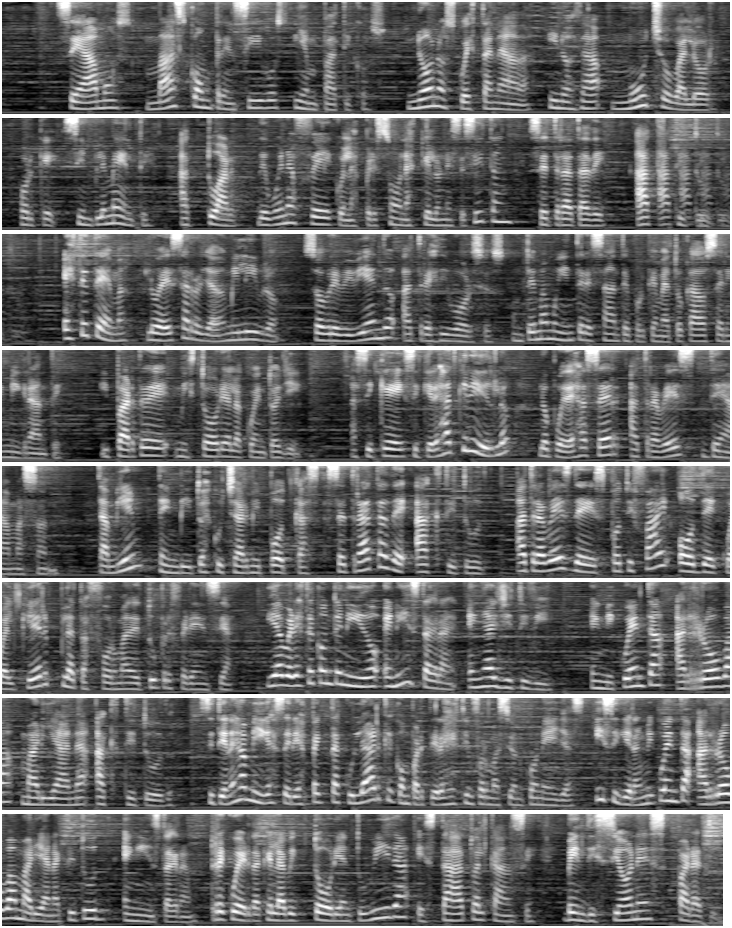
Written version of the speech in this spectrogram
Seamos más comprensivos y empáticos. No nos cuesta nada y nos da mucho valor porque simplemente actuar de buena fe con las personas que lo necesitan se trata de actitud. Este tema lo he desarrollado en mi libro Sobreviviendo a tres divorcios, un tema muy interesante porque me ha tocado ser inmigrante y parte de mi historia la cuento allí. Así que si quieres adquirirlo, lo puedes hacer a través de Amazon. También te invito a escuchar mi podcast. Se trata de actitud a través de Spotify o de cualquier plataforma de tu preferencia y a ver este contenido en Instagram, en IGTV, en mi cuenta arroba Mariana Actitud. Si tienes amigas, sería espectacular que compartieras esta información con ellas y siguieran mi cuenta arroba Mariana Actitud en Instagram. Recuerda que la victoria en tu vida está a tu alcance. Bendiciones para ti.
